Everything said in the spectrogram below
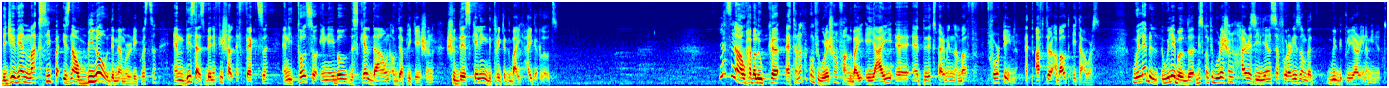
The JVM max heap is now below the memory requests, and this has beneficial effects, and it also enables the scale down of the application should the scaling be triggered by higher loads. Let's now have a look uh, at another configuration found by AI uh, at the experiment number 14 at, after about eight hours. We labeled, we labeled this configuration high resilience for a reason that will be clear in a minute.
